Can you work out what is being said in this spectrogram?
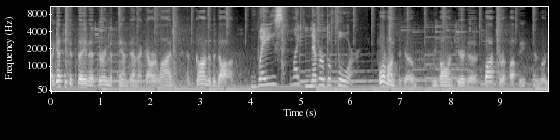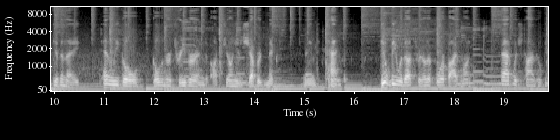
I guess you could say that during the pandemic, our lives have gone to the dogs. Ways like never before. Four months ago, we volunteered to foster a puppy and were given a 10-week-old golden retriever and Australian shepherd mix named Tank. He'll be with us for another four or five months, at which time he'll be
